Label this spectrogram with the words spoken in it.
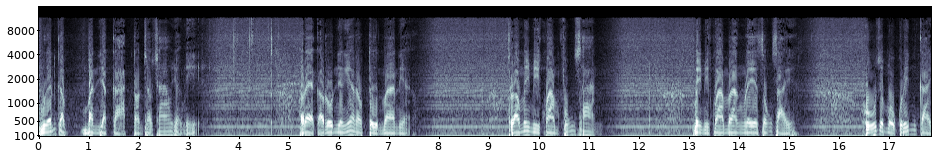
เหมือนกับบรรยากาศตอนเช้าๆอย่างนี้ แรกอรุณอย่างเงี้ยเราตื่นมาเนี่ย เราไม่มีความฟุ้งซ่าน ไม่มีความรังเลสงสัย หูจมูกลิ้นกาย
